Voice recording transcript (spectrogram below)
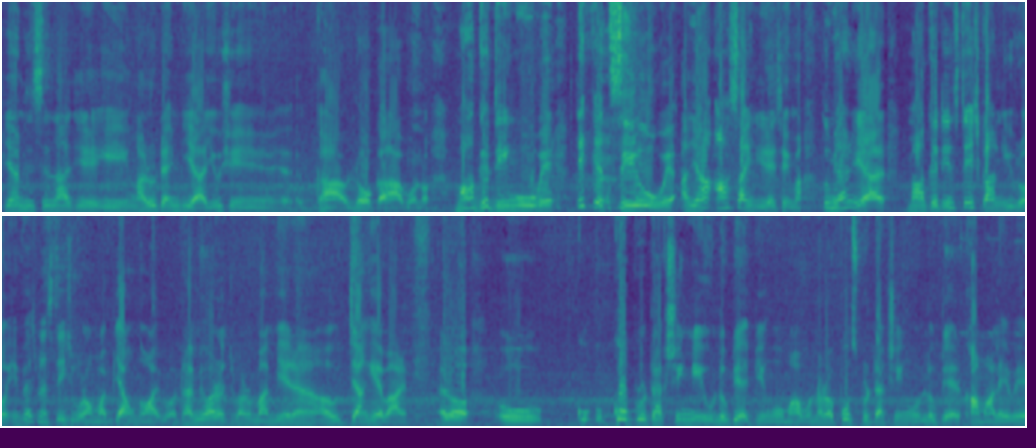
ပြန်ပြီးစဉ်းစားကြည့်ရင်ငါတို့တိုင်းပြည်ကရုပ်ရှင်ကလောကကပေါ့နော် marketing ကိုပဲ ticket sale ကိုပဲအရန်အားဆိုင်နေတဲ့အချိန်မှာသူများတွေက marketing stage ကနေပြီးတော့ investment stage ကိုတော့မှပြောင်းသွားပြီပေါ့ဒါမျိုးကတော့ကျမတို့မှာအများတန်းဟိုကြံခဲ့ပါတယ်အဲ့တော့ဟို ကိုကို production တွေကိုလုပ်တဲ့အပြင်ကိုမှာပေါ့နော်တော့ post production ကိုလုပ်တဲ့အခါမှာလည်းပဲ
